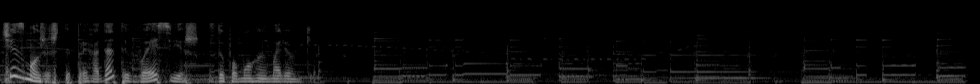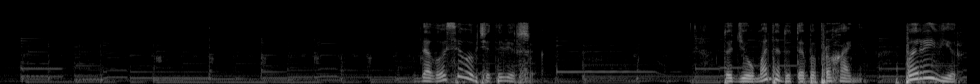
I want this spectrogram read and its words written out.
Чи зможеш ти пригадати весь вірш з допомогою малюнків? Вдалося вивчити віршик? Тоді у мене до тебе прохання. Перевір,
